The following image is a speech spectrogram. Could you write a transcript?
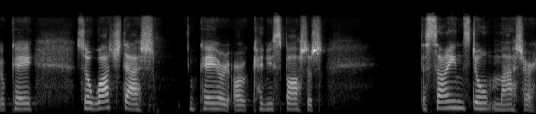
Okay, so watch that, okay, or, or can you spot it? The signs don't matter,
